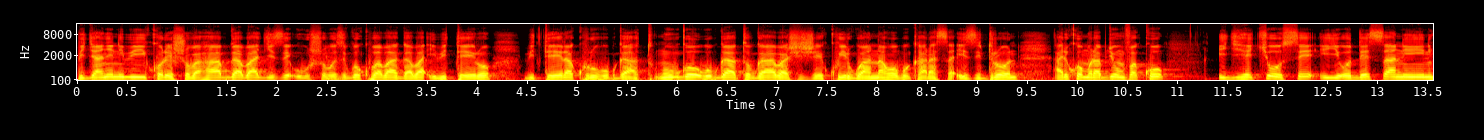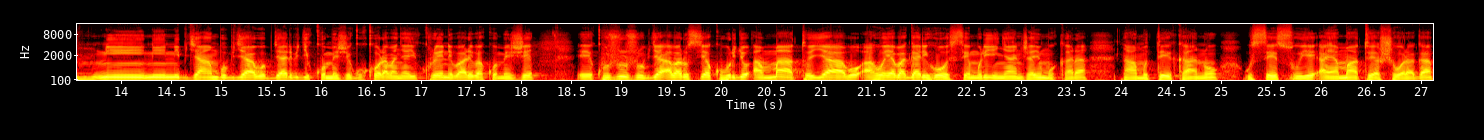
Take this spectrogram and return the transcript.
bijyanye n'ibikoresho bahabwa bagize ubushobozi bwo kuba bagaba ibitero bitera kuri ubu bwato. Nubwo ubu bwato bwabashije kwirwanaho bukarasa izi drone ariko murabyumva ko igihe cyose iyi odessa ni- ni- ni- n'ibyambu byabo byari bigikomeje gukora abanyayukurene bari bakomeje eh, kujujubya abarusiya ku buryo amato yabo aho yabaga ari hose muri iyi nyanja y'umukara nta mutekano usesuye aya mato yashoboraga.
